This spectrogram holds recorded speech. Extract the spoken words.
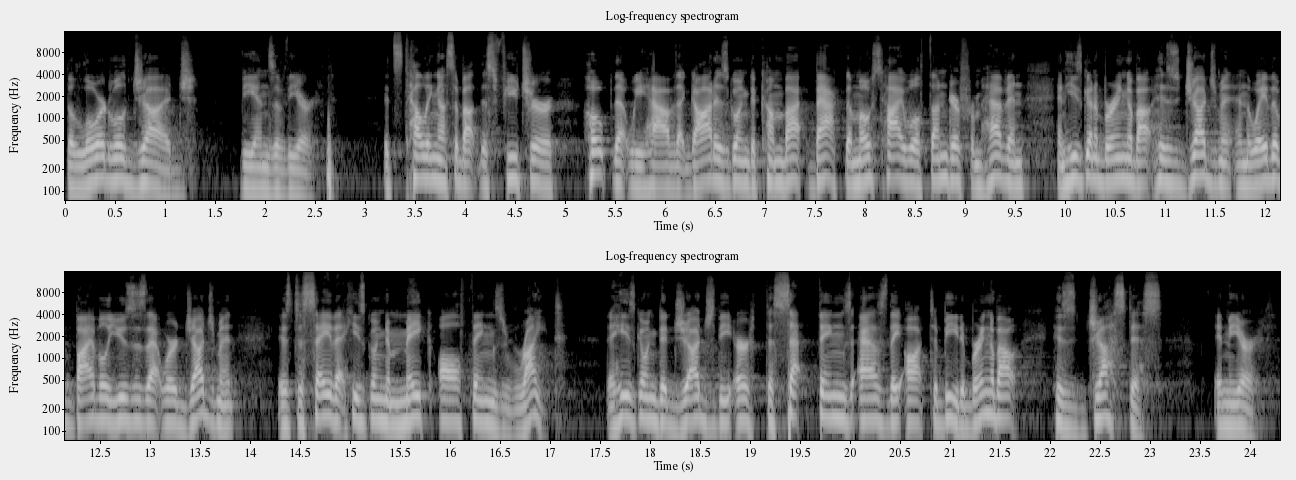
the Lord will judge the ends of the earth. It's telling us about this future hope that we have that God is going to come back. The Most High will thunder from heaven, and He's going to bring about His judgment. And the way the Bible uses that word judgment is to say that he's going to make all things right, that he's going to judge the earth, to set things as they ought to be, to bring about his justice in the earth.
